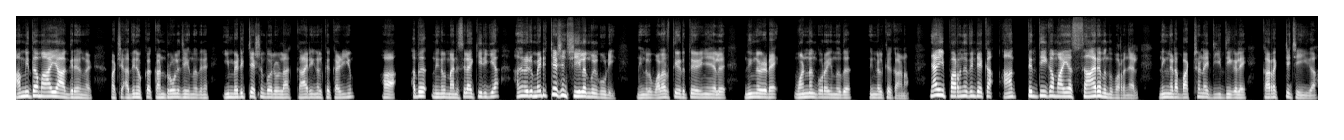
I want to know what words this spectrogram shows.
അമിതമായ ആഗ്രഹങ്ങൾ. പക്ഷേ അതിനൊക്കെ കൺട്രോൾ ചെയ്യുന്നതിന് ഈ മെഡിറ്റേഷൻ പോലുള്ള കാര്യങ്ങൾക്ക് കഴിയും. ആ അത് നിങ്ങൾ മനസ്സിലാക്കിയിരിക്കുക. അങ്ങനെ ഒരു മെഡിറ്റേഷൻ ശീലങ്ങൾ കൂടി നിങ്ങൾ വളർത്തിയെടുത്തു കഴിഞ്ഞാൽ നിങ്ങളുടെ വണ്ണം കുറയുന്നത് നിങ്ങൾക്ക് കാണാം. ഞാൻ ഈ പറഞ്ഞതിന്റെയൊക്കെ ആത്യന്തികമായ സാരമെന്ന് പറഞ്ഞാൽ നിങ്ങളുടെ ഭക്ഷണ രീതികളെ കറക്റ്റ് ചെയ്യുക.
